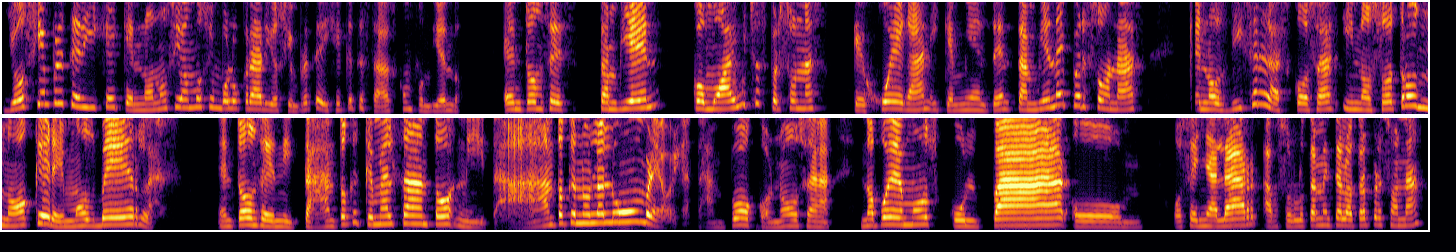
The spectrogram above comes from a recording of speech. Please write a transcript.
Yo siempre te dije que no nos íbamos a involucrar, yo siempre te dije que te estabas confundiendo. Entonces, también, como hay muchas personas que juegan y que mienten, también hay personas que nos dicen las cosas y nosotros no queremos verlas. Entonces, ni tanto que queme al santo, ni tanto que no la alumbre, oiga, tampoco, ¿no? O sea, no podemos culpar o, señalar absolutamente a la otra persona,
